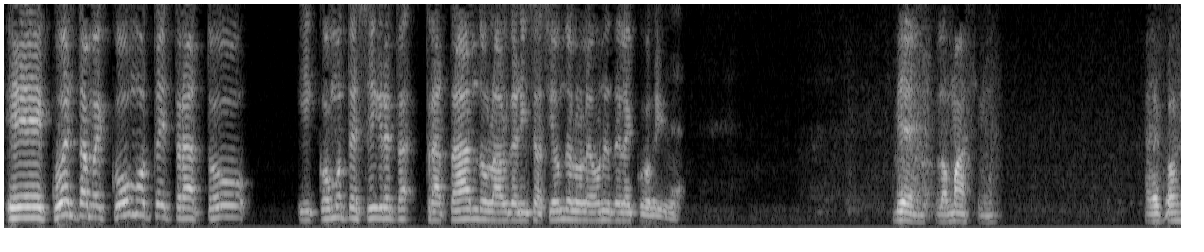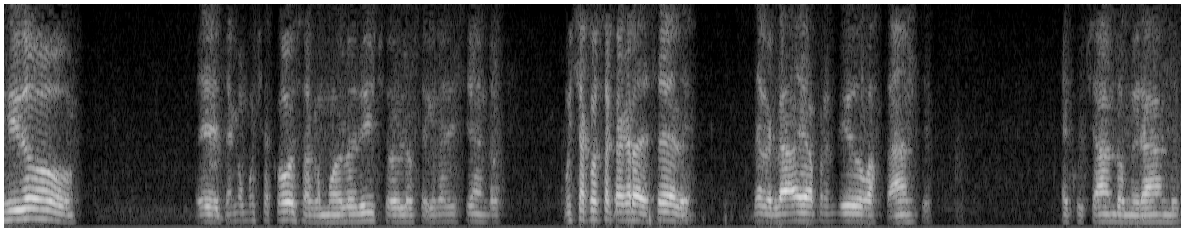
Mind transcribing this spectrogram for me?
eh, cuéntame, ¿cómo te trató y cómo te sigue tra tratando la organización de los Leones del Escogido? Bien, lo máximo. El escogido, eh, tengo muchas cosas, como lo he dicho y lo seguiré diciendo, muchas cosas que agradecerle. De verdad he aprendido bastante, escuchando, mirando.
